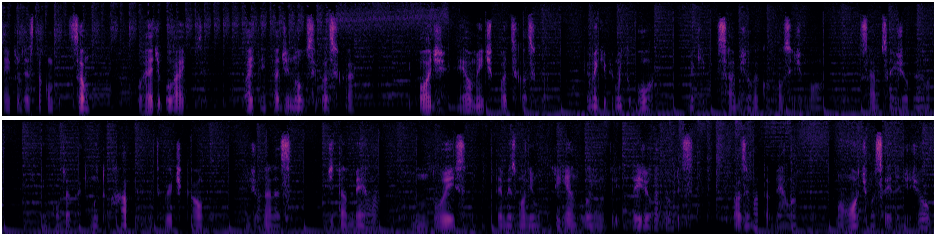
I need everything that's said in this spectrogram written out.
dentro desta competição, o Red Bull Leipzig vai tentar de novo se classificar. E pode, realmente pode se classificar. Porque é uma equipe muito boa, uma equipe que sabe jogar com a posse de bola, sabe sair jogando, tem um contra-ataque muito rápido, muito vertical, tem jogadas de tabela, um, dois, até mesmo ali um triângulo entre três jogadores, fazem uma tabela, uma ótima saída de jogo,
